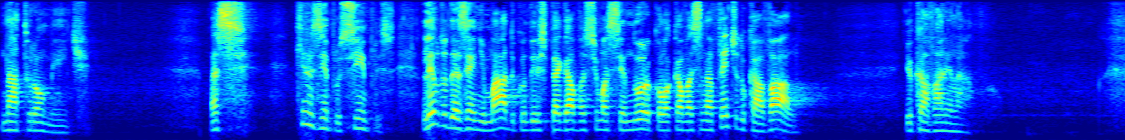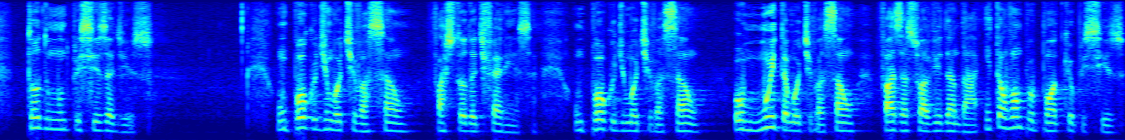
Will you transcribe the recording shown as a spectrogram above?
naturalmente. Mas, que um exemplo simples. Lembra do desenho animado, quando eles pegavam assim uma cenoura, colocavam assim na frente do cavalo? E o cavalo ia lá. Todo mundo precisa disso. Um pouco de motivação faz toda a diferença. Um pouco de motivação, ou muita motivação, faz a sua vida andar. Então vamos para o ponto que eu preciso.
